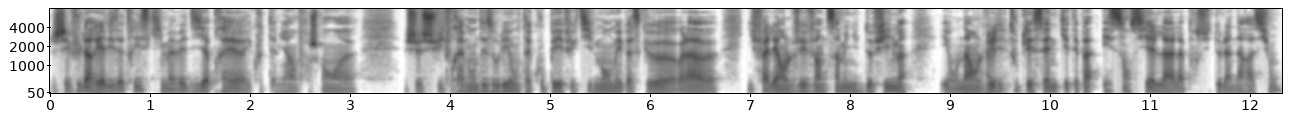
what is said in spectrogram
j'ai vu la réalisatrice qui m'avait dit après, écoute Damien, franchement, je suis vraiment désolé, on t'a coupé effectivement, mais parce que voilà, il fallait enlever 25 minutes de film et on a enlevé toutes les scènes qui n'étaient pas essentielles à la poursuite de la narration.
